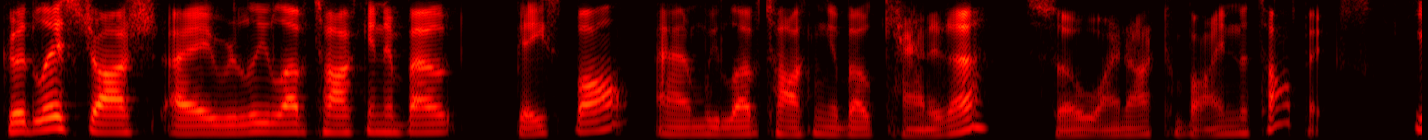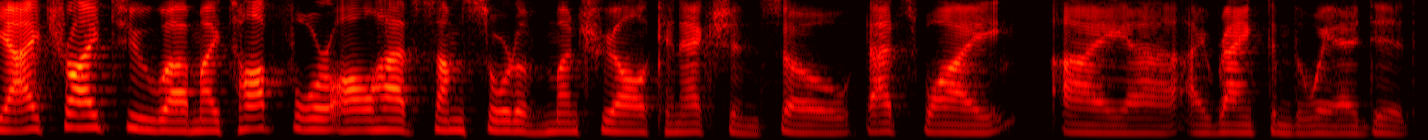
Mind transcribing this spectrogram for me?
good list, Josh. I really love talking about baseball and we love talking about Canada. So why not combine the topics? Yeah, I tried to. Uh, my top four all have some sort of Montreal connection, so that's why I uh, I ranked them the way I did.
